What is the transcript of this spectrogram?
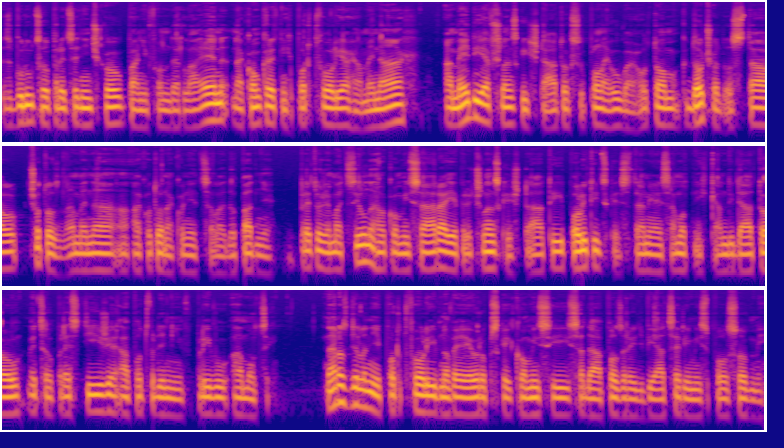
s budúcou predsedničkou pani von der Leyen na konkrétnych portfóliách a menách a médiá v členských štátoch sú plné úvah o tom, kto čo dostal, čo to znamená a ako to nakoniec celé dopadne. Pretože mať silného komisára je pre členské štáty, politické strany aj samotných kandidátov vecou prestíže a potvrdením vplyvu a moci. Na rozdelenie portfólií v Novej Európskej komisii sa dá pozrieť viacerými spôsobmi.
